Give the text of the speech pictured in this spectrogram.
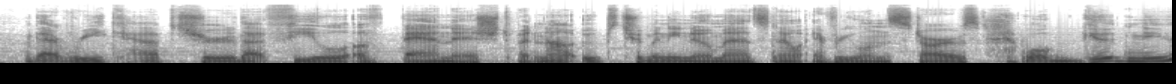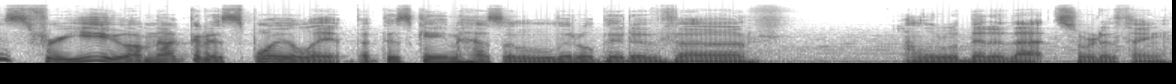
that recapture that feel of Banished, but not oops too many nomads, now everyone starves. Well, good news for you, I'm not gonna spoil it, but this game has a little bit of uh, a little bit of that sort of thing.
